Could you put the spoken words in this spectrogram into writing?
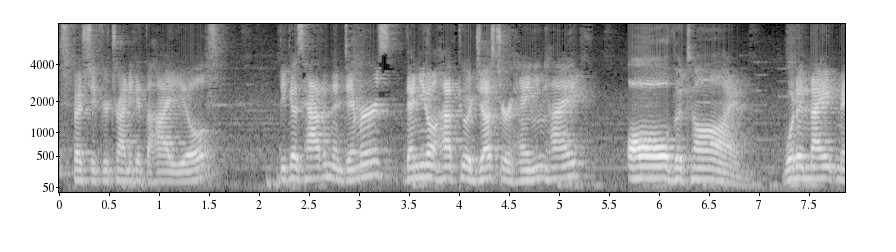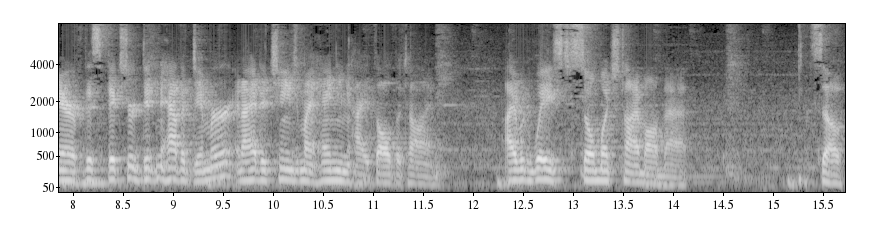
Especially if you're trying to get the high yields. Because having the dimmers, then you don't have to adjust your hanging height all the time. What a nightmare if this fixture didn't have a dimmer and I had to change my hanging height all the time. I would waste so much time on that. So,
